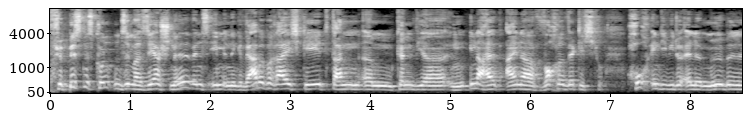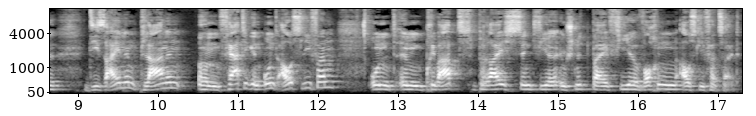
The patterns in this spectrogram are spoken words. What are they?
für Businesskunden sind wir sehr schnell. Wenn es eben in den Gewerbebereich geht, dann ähm, können wir in, innerhalb einer Woche wirklich hochindividuelle Möbel designen, planen, ähm, fertigen und ausliefern. Und im Privatbereich sind wir im Schnitt bei vier Wochen Auslieferzeit.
